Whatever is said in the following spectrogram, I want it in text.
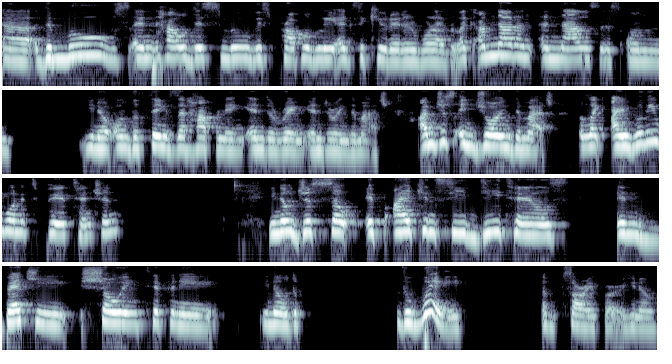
uh, the moves and how this move is probably executed and whatever. Like i'm not an analysis on you know on the things that happening in the ring and during the match. I'm just enjoying the match. But like i really wanted to pay attention. You know just so if i can see details in Becky showing Tiffany, you know, the the way. I'm sorry for, you know,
